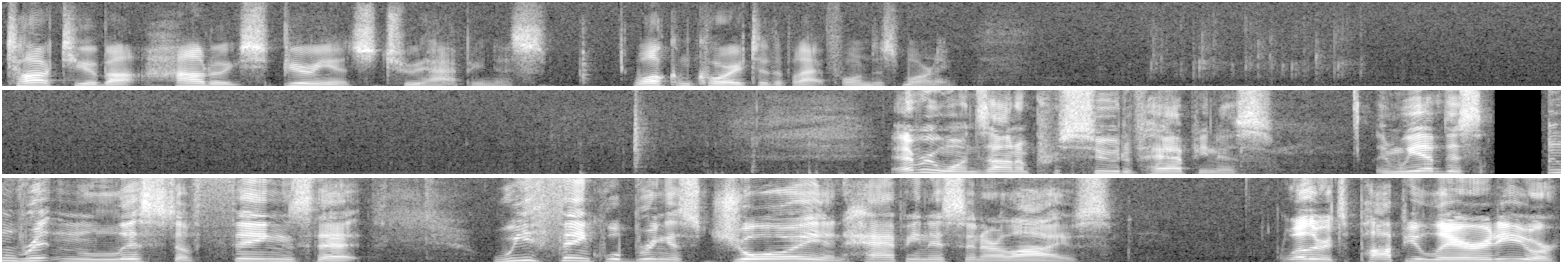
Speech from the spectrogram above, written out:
talk to you about how to experience true happiness. Welcome, Corey, to the platform this morning. Everyone's on a pursuit of happiness. And we have this unwritten list of things that we think will bring us joy and happiness in our lives. Whether it's popularity or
